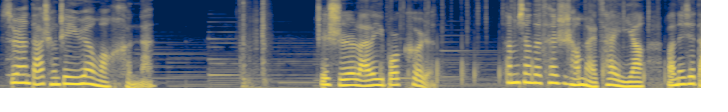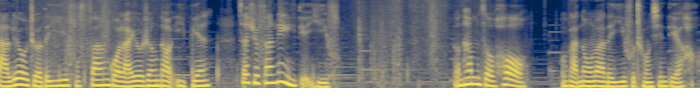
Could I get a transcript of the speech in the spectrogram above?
虽然达成这一愿望很难。这时来了一波客人。他们像在菜市场买菜一样，把那些打六折的衣服翻过来，又扔到一边，再去翻另一叠衣服。等他们走后，我把弄乱的衣服重新叠好。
